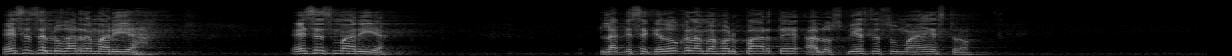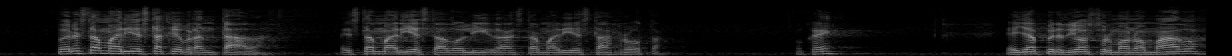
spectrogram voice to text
Ese es el lugar de María. Esa es María, la que se quedó con la mejor parte a los pies de su maestro. Pero esta María está quebrantada, esta María está dolida, esta María está rota. ¿Ok? Ella perdió a su hermano amado,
